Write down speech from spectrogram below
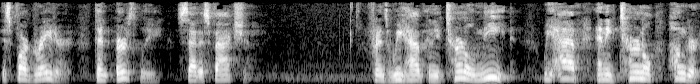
is far greater than earthly satisfaction. Friends, we have an eternal need. We have an eternal hunger,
